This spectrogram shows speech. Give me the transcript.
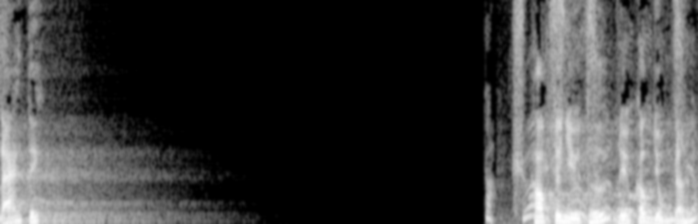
đáng tiếc học cho nhiều thứ đều không dùng đến.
